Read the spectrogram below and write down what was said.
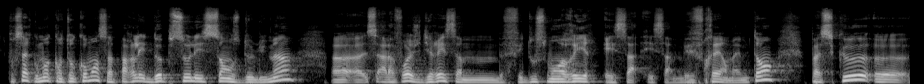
C'est pour ça que moi, quand on commence à parler d'obsolescence de l'humain, euh, à la fois, je dirais, ça me fait doucement rire et ça, et ça m'effraie en même temps, parce que euh,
